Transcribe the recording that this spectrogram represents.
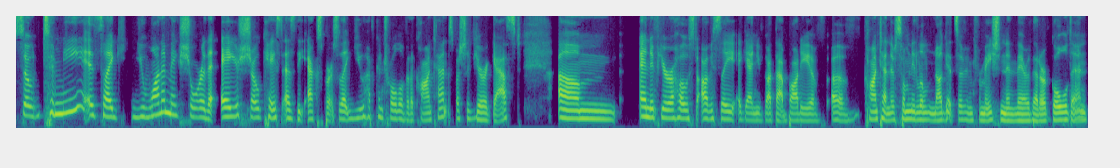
So to me, it's like you want to make sure that A, you're showcased as the expert so that you have control over the content, especially if you're a guest. Um, and if you're a host obviously again you've got that body of of content. There's so many little nuggets of information in there that are golden.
